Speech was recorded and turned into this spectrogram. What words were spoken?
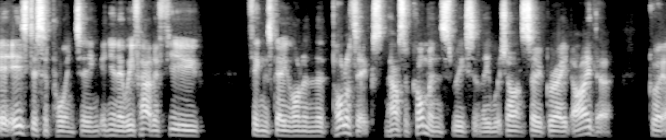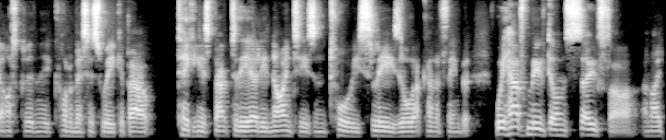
it is disappointing. And, you know, we've had a few things going on in the politics, House of Commons recently, which aren't so great either. Great article in The Economist this week about taking us back to the early 90s and Tory sleaze, all that kind of thing. But we have moved on so far, and I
